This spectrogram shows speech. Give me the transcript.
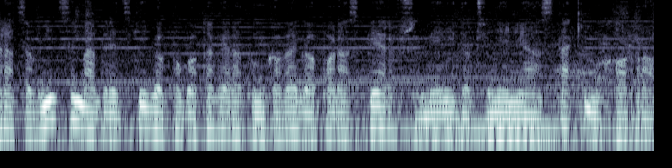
Pracownicy madryckiego pogotowia ratunkowego po raz pierwszy mieli do czynienia z takim horrorem.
